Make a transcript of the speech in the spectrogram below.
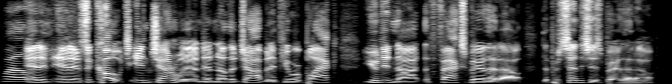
well and, if, and as a coach in general and another job and if you were black you did not the facts bear that out the percentages bear that out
